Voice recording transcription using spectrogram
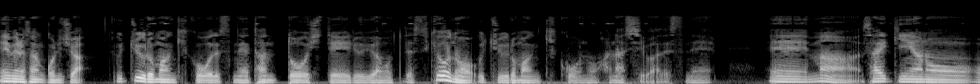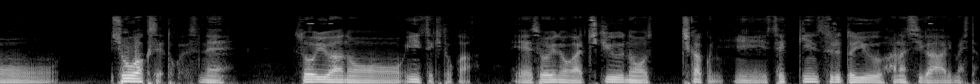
えー皆さんこんにちは。宇宙ロマン機構をですね、担当している岩本です。今日の宇宙ロマン機構の話はですね、えー、まあ、最近あの、小惑星とかですね、そういうあの、隕石とか、えーそういうのが地球の近くに、接近するという話がありました。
